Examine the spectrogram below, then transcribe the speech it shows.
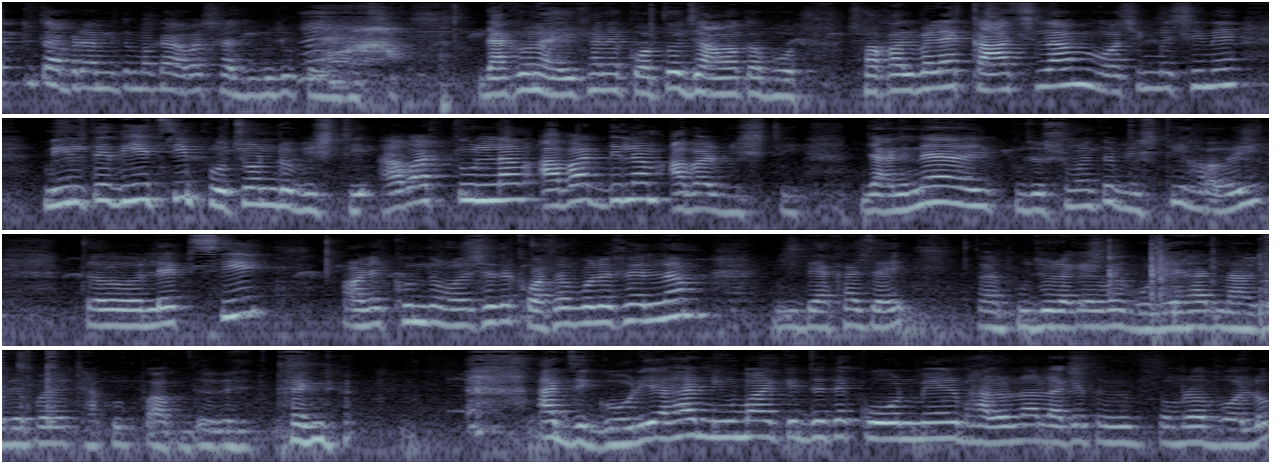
একটু, তারপরে আমি তোমাকে আবার সাজুগুজু করে দিচ্ছি। দেখো না, এখানে কত জামা কাপড় সকালবেলায় কাচলাম ওয়াশিং মেশিনে মিলতে দিয়েছি প্রচণ্ড বৃষ্টি। আবার তুললাম, আবার দিলাম, আবার বৃষ্টি। জানি না, এই পুজোর সময় তো বৃষ্টি হবেই। তো লেটসি অনেকক্ষণ তোমাদের সাথে কথা বলে ফেললাম, দেখা যায় কারণ পুজোর আগে একবার গড়িয়াহাট না গেলে পরে ঠাকুর পাপ দেবে, তাই না? আর যে গড়িয়াহাট নিউ মার্কেট যেতে কোন মেয়ের ভালো না লাগে তুমি তোমরা বলো।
